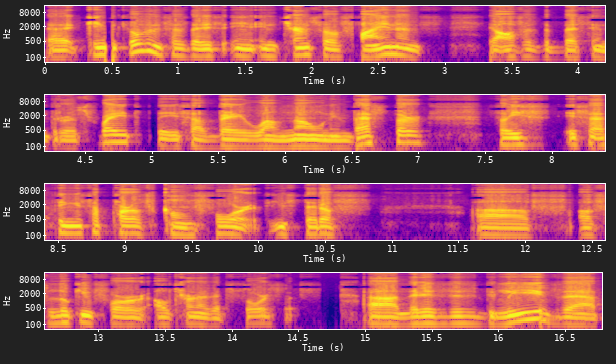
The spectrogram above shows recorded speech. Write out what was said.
uh, Kim Kielsen says that in, in terms of finance, he offers the best interest rate. He's a very well-known investor. So it's, it's, I think it's a part of comfort instead of, of, of looking for alternative sources uh, there is this belief that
